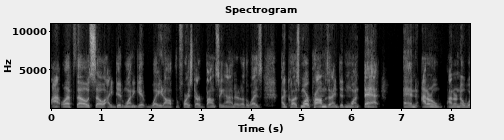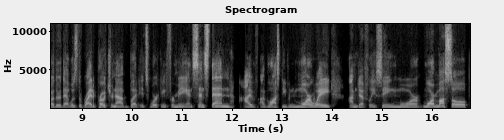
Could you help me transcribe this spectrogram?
lot left though so i did want to get weight off before i start bouncing on it. Otherwise i'd cause more problems and i didn't want that. And i don't know i don't know whether that was the right approach or not but it's working for me. And since then i've i've lost even more weight. I'm definitely seeing more more muscle,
